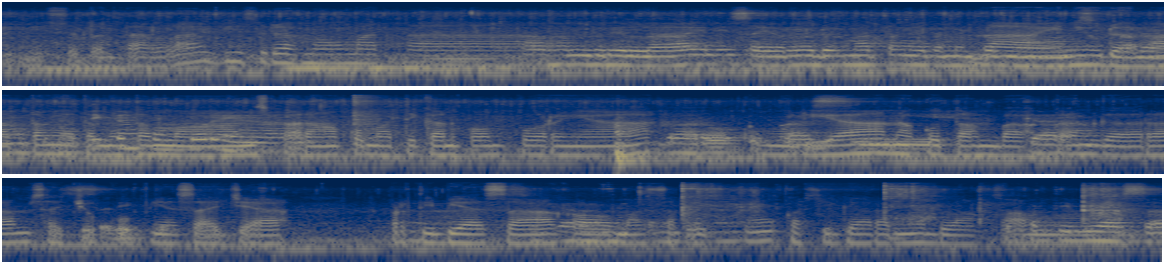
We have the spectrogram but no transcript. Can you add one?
ini sebentar lagi sudah mau matang. Alhamdulillah ini sayurnya udah matang ya teman-teman. Nah ini udah matang ya teman-teman. Sekarang aku matikan kompornya. Baru aku Kemudian aku tambahkan garam, garam secukupnya sedikit. saja. Seperti biasa kalau masak itu kasih garamnya belakang. Seperti biasa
